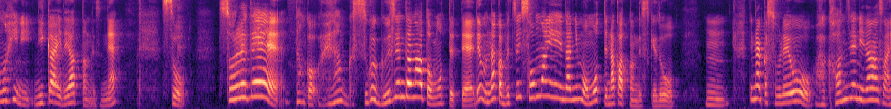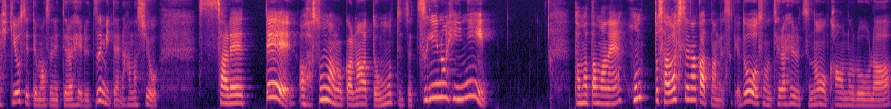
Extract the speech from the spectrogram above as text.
の日に2回出会ったんですね。そう。それで、なんか、え、なんかすごい偶然だなと思ってて、でもなんか別にそんなに何も思ってなかったんですけど、うん。で、なんかそれを、あ、完全に奈々さん引き寄せてますね、テラヘルツみたいな話をされて、あ、そうなのかなって思ってた次の日に、たまたまね、ほんと探してなかったんですけど、そのテラヘルツの顔のローラー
